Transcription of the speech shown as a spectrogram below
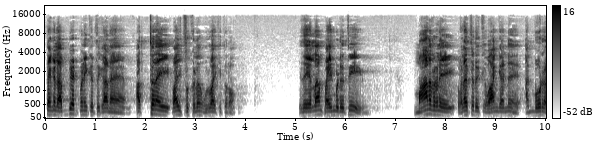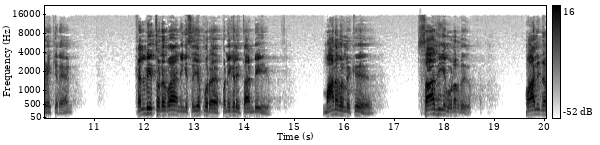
தங்களை அப்கிரேட் பண்ணிக்கிறதுக்கான அத்தனை வாய்ப்புகளும் உருவாக்கி தரும். இதையெல்லாம் பயன்படுத்தி மாணவர்களை வளர்த்தெடுக்க வாங்கன்னு அன்போடு அழைக்கிறேன். கல்வி தொடர்பா நீங்க செய்ய போற பணிகளை தாண்டி மாணவர்களுக்கு சாதிய உணர்வு பாலின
